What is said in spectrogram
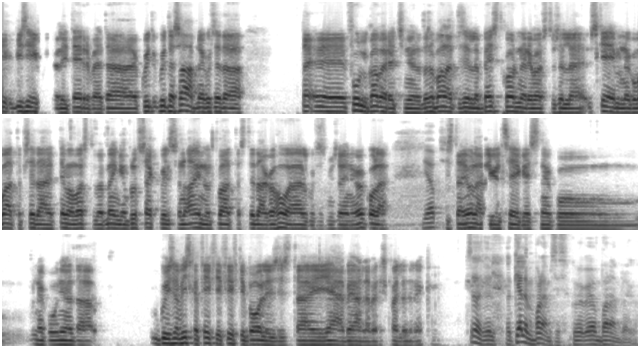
isegi kui ta oli terve, ta, kui, kui ta saab nagu seda äh, full coverage'i nii-öelda, ta saab alati selle best corner'i vastu, selle skeem nagu vaatab seda, et tema vastu peab mängima, pluss Zack Wilson ainult vaatas teda ka hooaja alguses, mis oli nagu kole. siis ta ei ole tegelikult see, kes nagu, nagu nii-öelda kui sa viskad fifty-fifty pooli, siis ta ei jää peale päris paljudele ikkagi. seda küll, aga kelle me paneme siis, kui me peame panema praegu?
